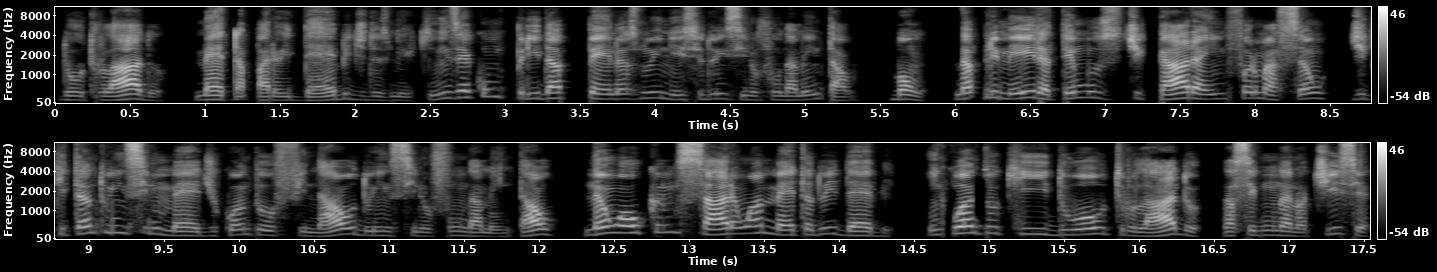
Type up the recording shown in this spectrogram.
Do outro lado, meta para o IDEB de 2015 é cumprida apenas no início do ensino fundamental. Bom, na primeira, temos de cara a informação de que tanto o ensino médio quanto o final do ensino fundamental não alcançaram a meta do IDEB, enquanto que, do outro lado, na segunda notícia,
